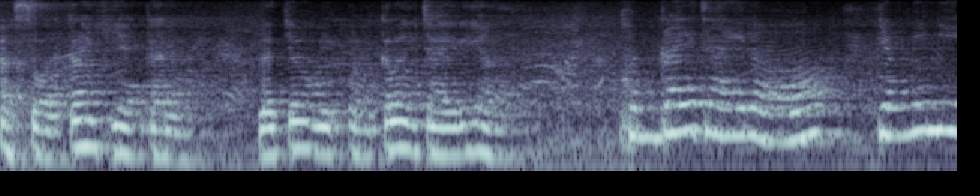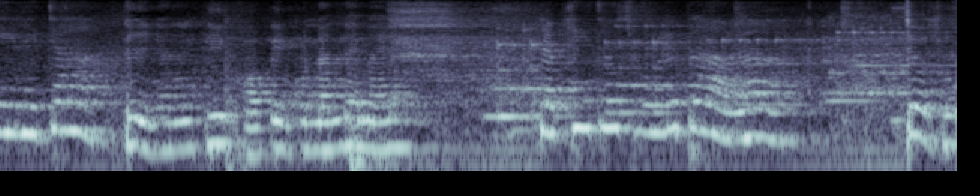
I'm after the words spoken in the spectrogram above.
อักษรใกล้เคียงกัน แล้วเจ้ามีคนใกล้ใจหรือยังคนใกล้ใจเหรอ ยังไม่มีเลยจ้ะถ้าอย่างนั้นพี่ขอเป็นคนนั้นได้ไหม แล้วพี่เจ้าชู้หรือเปล่าล่ะ เจ้าชู้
